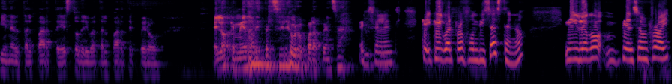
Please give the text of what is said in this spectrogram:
viene de tal parte, esto deriva de tal parte, pero es lo que me da ahorita el cerebro para pensar. Excelente. Que, igual profundizaste, ¿no? Y luego pienso en Freud,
